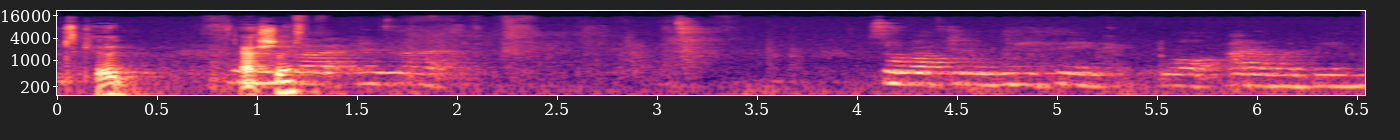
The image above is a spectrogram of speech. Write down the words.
It's good. What Ashley? I thought is that so often we think, well, I don't want to be in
